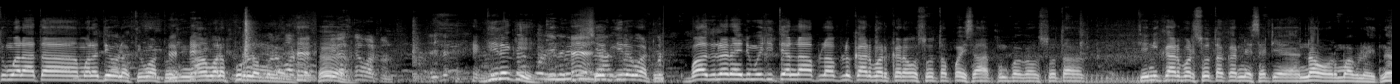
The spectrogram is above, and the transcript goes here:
तुम्हाला आता मला द्यावं लागते वाटून. आम्हाला पूर्ण म्हणा दिलं की. शेत दिलं वाटून. बाजूला राहिली म्हणजे त्यांना आपलं आपलं कारभार करावं स्वतः पैसा आपण बघावं स्वतः त्यांनी कारभार स्वतः करण्यासाठी नावावर मागलो आहेत ना.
